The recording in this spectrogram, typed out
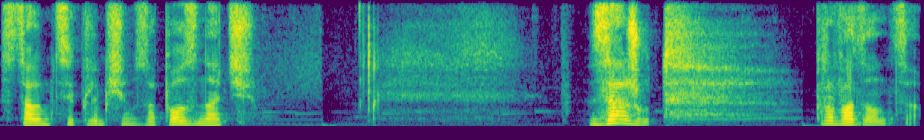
z całym cyklem się zapoznać. Zarzut prowadząca.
